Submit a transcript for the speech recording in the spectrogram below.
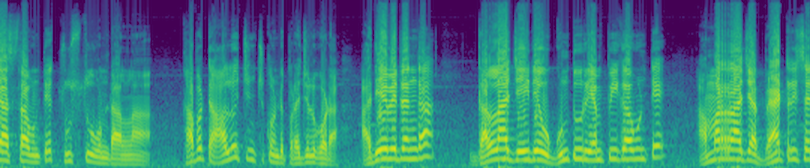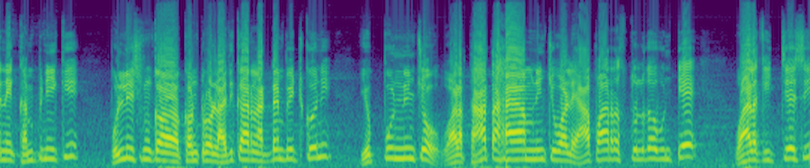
చేస్తూ ఉంటే చూస్తూ ఉండాలనా? కాబట్టి ఆలోచించుకోండి ప్రజలు కూడా. అదేవిధంగా గల్లా జయదేవ్ గుంటూరు ఎంపీగా ఉంటే అమర్రాజా బ్యాటరీస్ అనే కంపెనీకి పొల్యూషన్ కంట్రోల్ అధికారులను అడ్డం పెట్టుకొని ఎప్పటి నుంచో వాళ్ళ తాత హయాం నుంచి వాళ్ళ వ్యాపారస్తులుగా ఉంటే వాళ్ళకి ఇచ్చేసి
